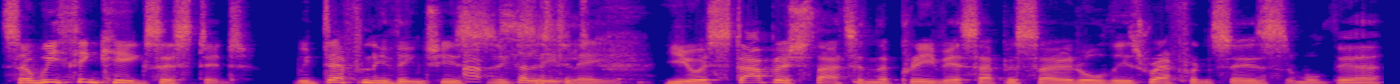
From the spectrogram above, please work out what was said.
So we think he existed. We definitely think Jesus Absolutely. existed. You established that in the previous episode, all these references, all the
